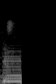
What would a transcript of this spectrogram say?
Jesus.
